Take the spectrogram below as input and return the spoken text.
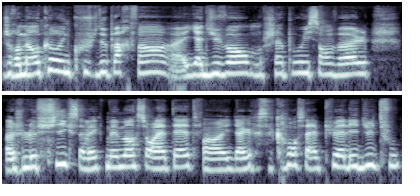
Je remets encore une couche de parfum, euh, il y a du vent, mon chapeau il s'envole, euh, je le fixe avec mes mains sur la tête, enfin, ça commence à plus aller du tout.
